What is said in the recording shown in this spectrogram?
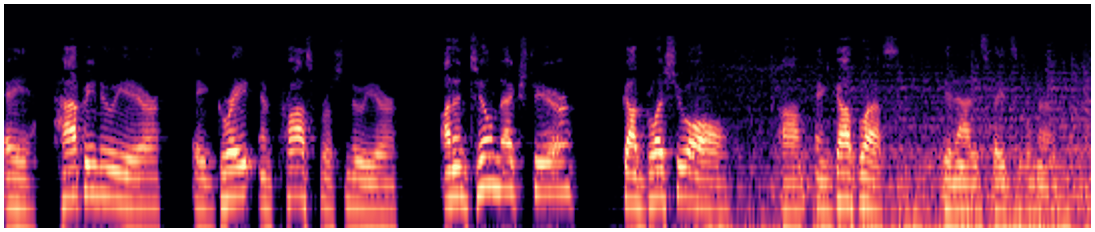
a Happy New Year, a great and prosperous New Year. And until next year, God bless you all, um, and God bless the United States of America.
